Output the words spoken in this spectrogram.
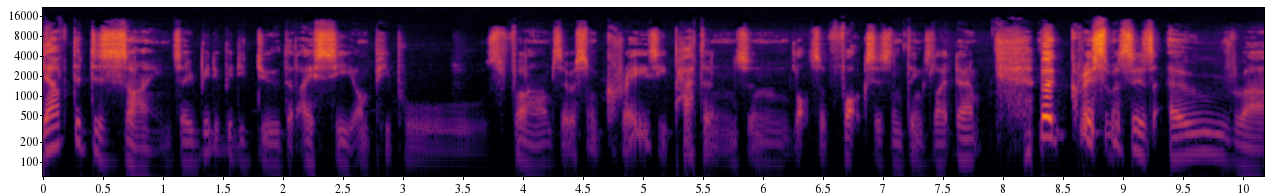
love the designs. I really, really do that I see on people's farms. There are some crazy patterns and lots of foxes and things like that. But Christmas is over.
